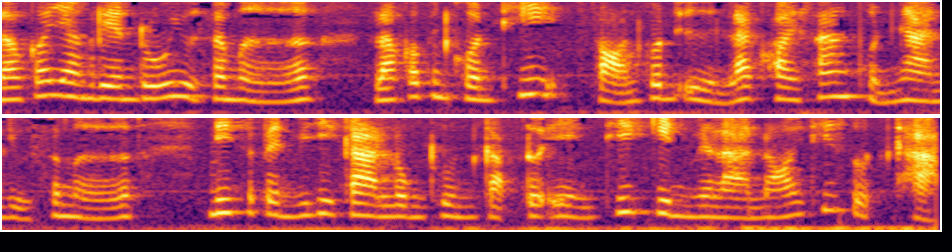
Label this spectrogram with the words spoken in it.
แล้วก็ยังเรียนรู้อยู่เสมอ แล้วก็เป็นคนที่สอนคนอื่นและคอยสร้างผลงานอยู่เสมอ นี่จะเป็นวิธีการลงทุนกับตัวเองที่กินเวลาน้อยที่สุดค่ะ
